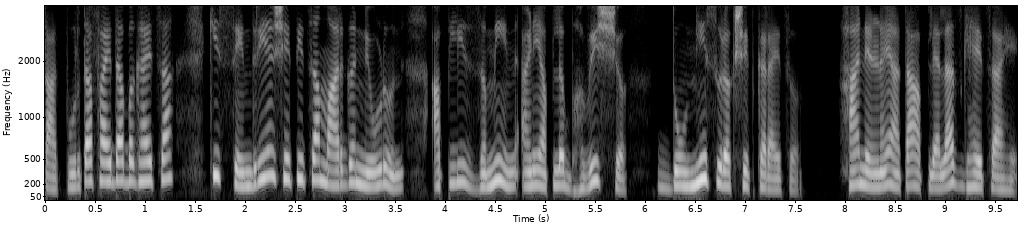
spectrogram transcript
तात्पुरता फायदा बघायचा की सेंद्रिय शेतीचा मार्ग निवडून आपली जमीन आणि आपलं भविष्य दोन्ही सुरक्षित करायचं? हा निर्णय आता आपल्यालाच घ्यायचा आहे.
